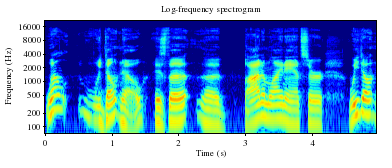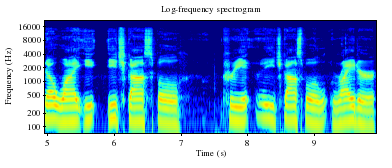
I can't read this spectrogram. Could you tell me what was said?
Well, we don't know. Is the the bottom line answer? We don't know why e- each gospel create each gospel writer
